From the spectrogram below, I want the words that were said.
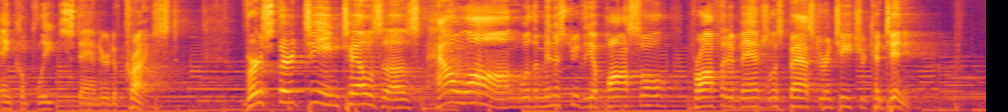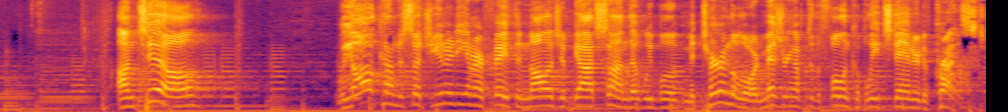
and complete standard of Christ. Verse 13 tells us how long will the ministry of the apostle, prophet, evangelist, pastor, and teacher continue? Until we all come to such unity in our faith and knowledge of God's Son that we will mature in the Lord, measuring up to the full and complete standard of Christ.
